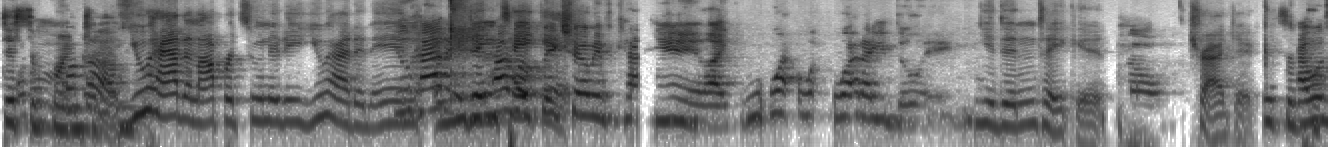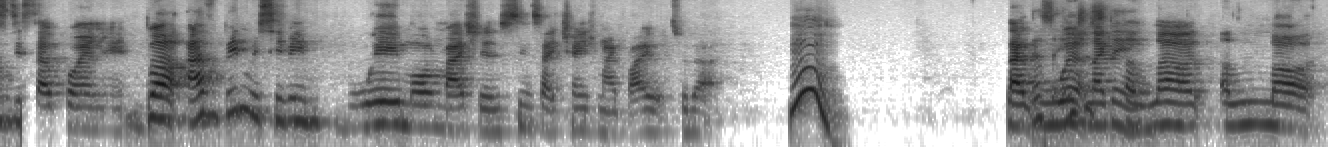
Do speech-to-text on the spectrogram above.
disappointed. God. You had an opportunity, you had it in, you had and it. you You, didn't have a take it. picture with Kanye. Like, what, what, what are you doing? You didn't take it. So Tragic. I was disappointed. But I've been receiving way more matches since I changed my bio to that. Hmm. Like That's we're, like a lot, a lot.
